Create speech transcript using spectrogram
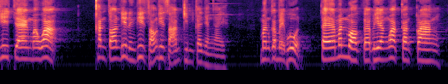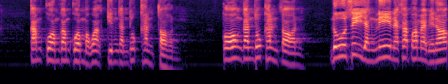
ชี้แจงมาว่า ขั้นตอนที่หนึ่งที่สองที่สามกินกันยังไง มันก็ไม่พูด แต่มันบอกแต่เพียงว่ากลางกลางๆกำกวมกำกวมบอกว่ากินกันทุกขั้นตอน โกงกันทุกขั้นตอน ดูสิอย่างนี้นะครับพ่อแม่พี่น้อง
